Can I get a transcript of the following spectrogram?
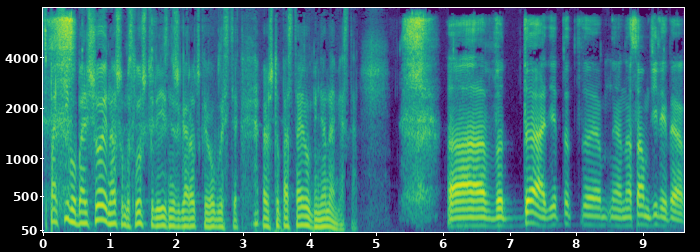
Спасибо большое нашему слушателю из Нижегородской области, э, что поставил меня на место. А, да, этот э, на самом деле, да,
